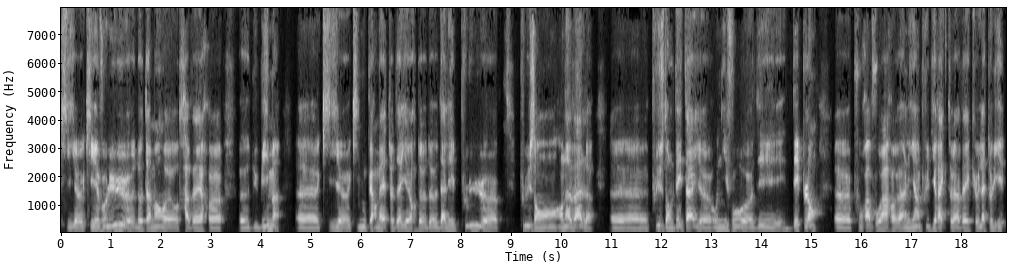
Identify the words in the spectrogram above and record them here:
qui, euh, qui évoluent, notamment au travers du BIM, qui, qui nous permettent d'ailleurs d'aller de, plus, plus en, en aval, plus dans le détail au niveau des, des plans, pour avoir un lien plus direct avec l'atelier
